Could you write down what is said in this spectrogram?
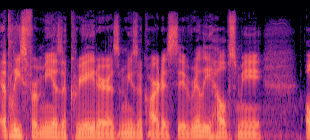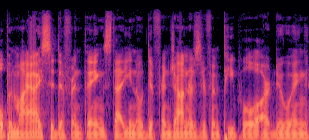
at least for me as a creator, as a music artist, it really helps me open my eyes to different things that you know different genres different people are doing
